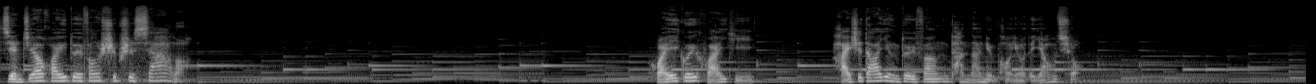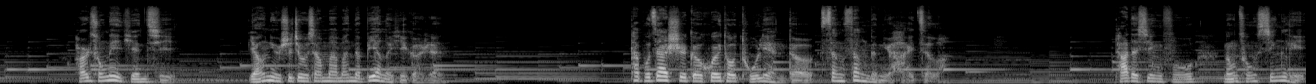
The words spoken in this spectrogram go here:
简直要怀疑对方是不是瞎了。怀疑归怀疑，还是答应对方谈男女朋友的要求。而从那天起，杨女士就像慢慢的变了一个人。她不再是个灰头土脸的丧丧的女孩子了。她的幸福能从心里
